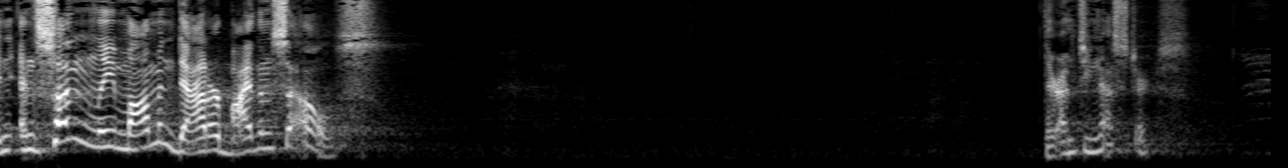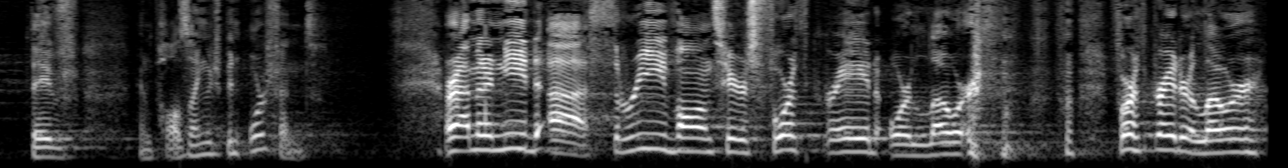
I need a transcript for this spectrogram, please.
and, and suddenly mom and dad are by themselves. They're empty nesters. They've in Paul's language, been orphaned. All right, I'm going to need uh, three volunteers, fourth grade or lower. fourth grade or lower.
